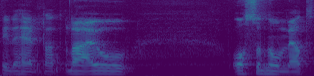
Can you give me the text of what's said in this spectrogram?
I det hele tatt. Det er jo også noe med at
